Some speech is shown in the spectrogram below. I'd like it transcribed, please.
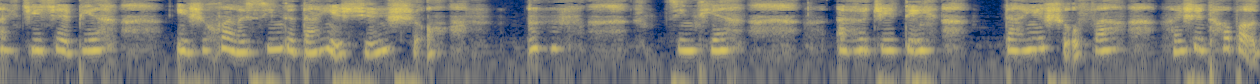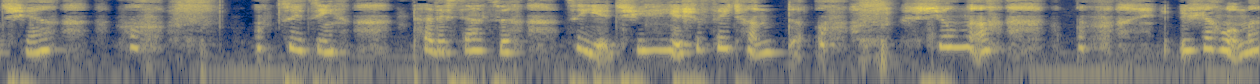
IG 这边也是换了新的打野选手，今天 LGD 打野首发还是淘宝全。最近他的瞎子在野区也是非常的凶啊，让我们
